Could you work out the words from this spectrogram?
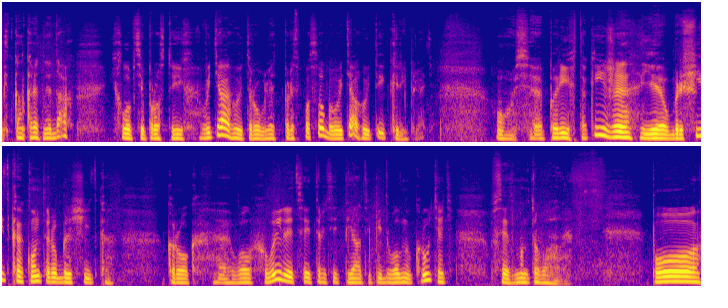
під конкретний дах. І хлопці просто їх витягують, роблять приспособи, витягують і кріплять. Ось, е, пиріг такий же, є обрешітка, контробрешітка, крок. Е, хвилі, цей 35-й під волну крутять, все змонтували. По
